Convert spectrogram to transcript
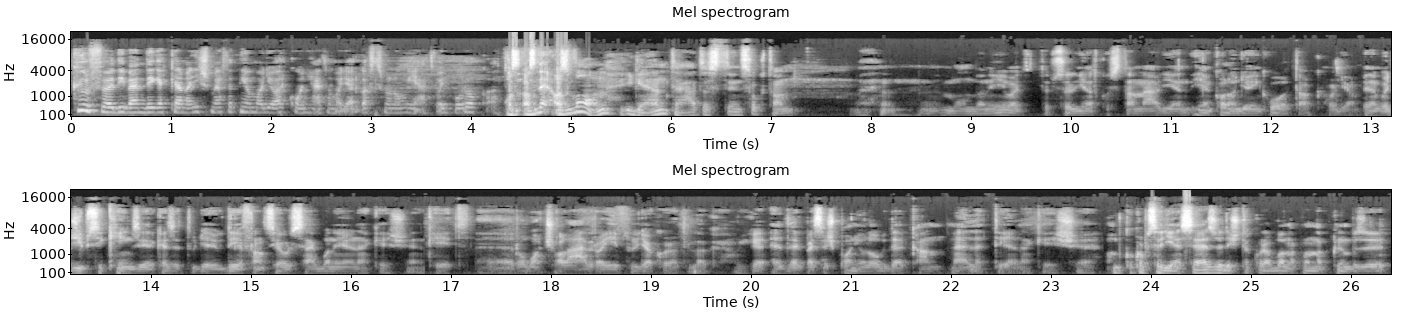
külföldi vendégekkel megismertetni a magyar konyhát, a magyar gasztronómiát, vagy borok dolgokat? Az, az, ne, az van, igen, tehát ezt én szoktam mondani, vagy többször nyilatkoztam már, hogy ilyen, ilyen kalandjaink voltak, hogy a, például a Gypsy Kings érkezett, ugye ők Dél-Franciaországban élnek, és két e, roma családra épül gyakorlatilag, ezek persze spanyolok, de Cannes mellett élnek, és e, amikor kapsz egy ilyen szerződést, akkor abban vannak különböző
